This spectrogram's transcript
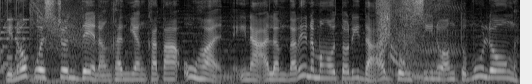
Kino-question din ang kanyang katauhan. Inaalam na rin ng mga otoridad kung sino ang tumulong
